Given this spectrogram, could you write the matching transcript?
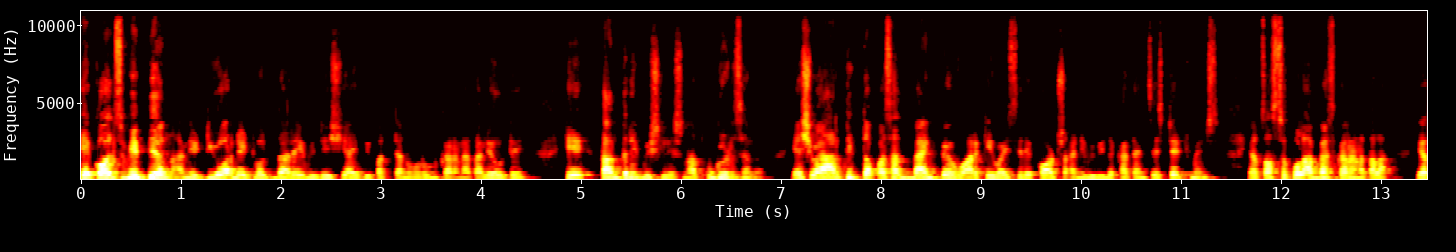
हे कॉल्स व्ही पी एन आणि टीओआर नेटवर्कद्वारे विदेशी आय पी पत्त्यांवरून करण्यात आले होते. हे तांत्रिक विश्लेषणात उघड झालं. याशिवाय आर्थिक तपासात बँक व्यवहार केवायसी रेकॉर्ड्स आणि विविध खात्यांचे स्टेटमेंट्स याचा सखोल अभ्यास करण्यात आला. या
